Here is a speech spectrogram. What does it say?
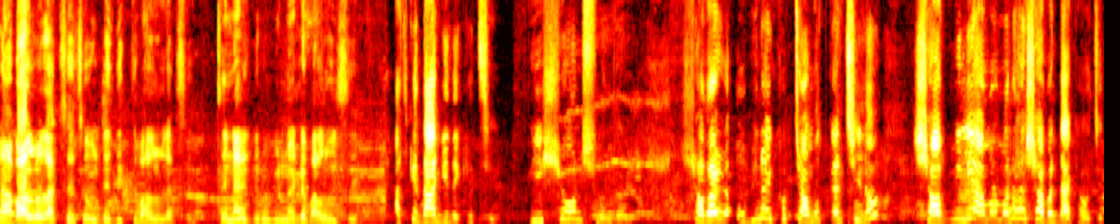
না ভালো লাগছে ছবিটা দেখতে ভালো লাগছে। নায়কের অভিনয়টা ভালো হয়েছে আজকে দাগি দেখেছি ভীষণ সুন্দর। সবার অভিনয় খুব চমৎকার ছিল সব মিলিয়ে আমার মনে হয় সবার দেখা উচিত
